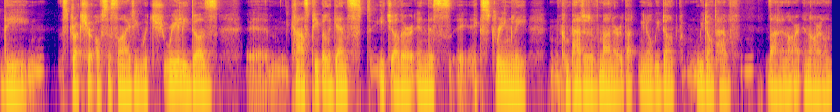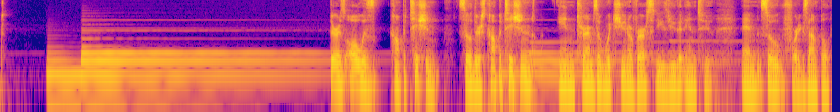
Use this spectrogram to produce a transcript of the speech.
the structure of society, which really does um, cast people against each other in this extremely competitive manner that you know we don't we don't have that in our in Ireland. There is always competition. So there's competition in terms of which universities you get into. Um, so, for example,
